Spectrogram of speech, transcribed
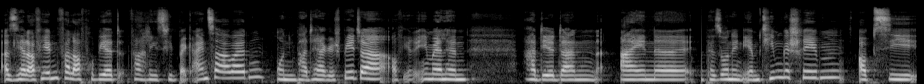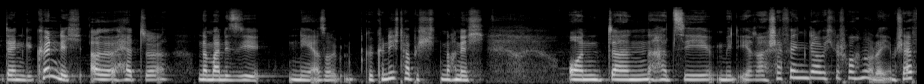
also sie hat auf jeden Fall auch probiert, fachliches Feedback einzuarbeiten und ein paar Tage später auf ihre E-Mail hin hat ihr dann eine Person in ihrem Team geschrieben, ob sie denn gekündigt äh, hätte. Und dann meinte sie, nee, also gekündigt habe ich noch nicht. Und dann hat sie mit ihrer Chefin, glaube ich, gesprochen oder ihrem Chef.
